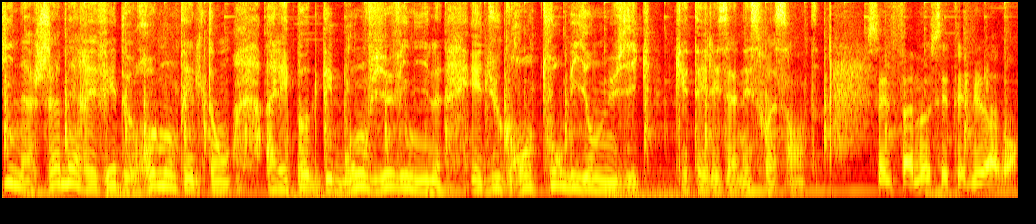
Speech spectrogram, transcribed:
Qui n'a jamais rêvé de remonter le temps à l'époque des bons vieux vinyles et du grand tourbillon de musique qu'étaient les années 60 C'est le fameux c'était mieux avant.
